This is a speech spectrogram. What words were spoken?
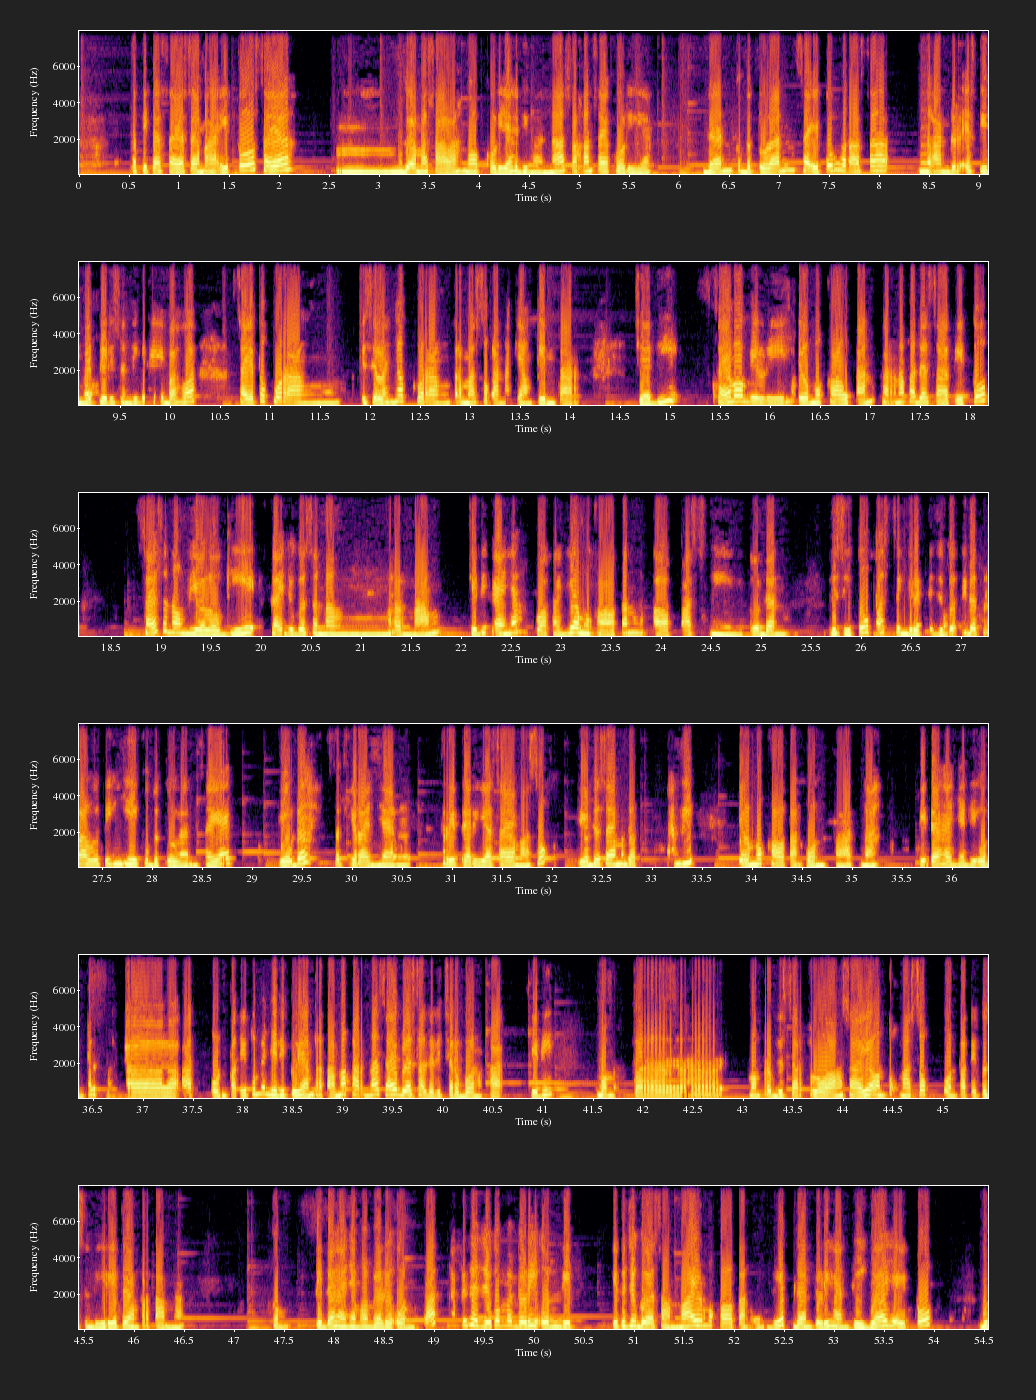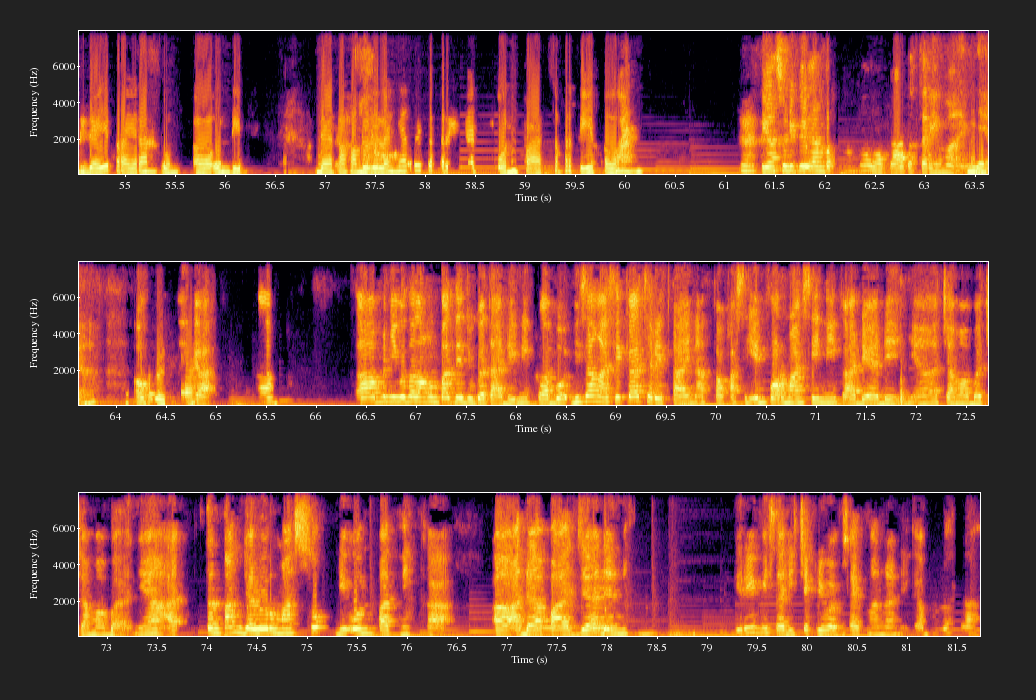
ketika saya SMA itu saya hmm, nggak hmm, masalah mau kuliah di mana, asalkan saya kuliah. Dan kebetulan saya itu ngerasa nge-underestimate diri sendiri bahwa saya itu kurang istilahnya kurang termasuk anak yang pintar. Jadi saya memilih ilmu kelautan karena pada saat itu saya senang biologi, saya juga senang renang. Jadi kayaknya buat aja ilmu kelautan uh, pas nih gitu dan di situ passing grade juga tidak terlalu tinggi kebetulan. Saya ya udah sekiranya kriteria saya masuk, ya udah saya mendapatkan di ilmu kelautan Unpad. Nah, tidak hanya di Unpad, uh, Unpad itu menjadi pilihan pertama karena saya berasal dari Cirebon kak. Jadi memper memperbesar peluang saya untuk masuk Unpad itu sendiri itu yang pertama. Ke, tidak hanya memilih Unpad, tapi saya juga memilih Undip. Itu juga sama ilmu kelautan Undip dan pilihan tiga yaitu budidaya perairan un, uh, Undip. Dan alhamdulillahnya saya keterima di Unpad seperti itu. langsung di pilihan pertama ya kak keterimanya. Oke okay, kak. Uh, menyinggung tentang empatnya juga tadi nih kak, Bo, bisa nggak sih kak ceritain atau kasih informasi nih ke adik-adiknya, camaba-camabanya tentang jalur masuk di Unpad nih kak? Uh, ada apa aja dan sendiri bisa dicek di website mana nih kak? Boleh kak?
